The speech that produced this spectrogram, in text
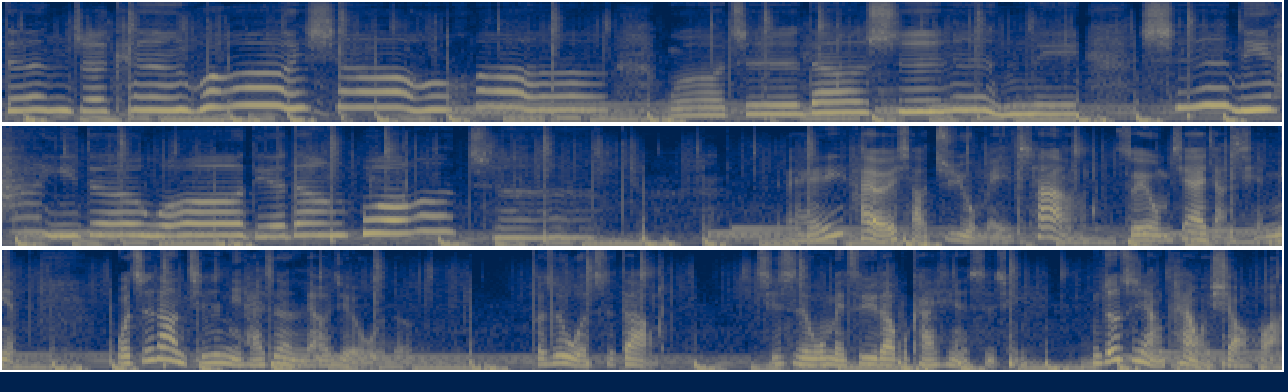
等着看我笑话。我知道是你，是你害得我跌宕波折。哎，还有一小句我没唱，所以我们现在讲前面。我知道，其实你还是很了解我的。可是我知道，其实我每次遇到不开心的事情，你都是想看我笑话。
